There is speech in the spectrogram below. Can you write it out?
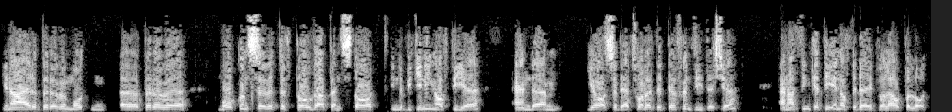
you know, I had a bit of a more, a bit of a more conservative build up and start in the beginning of the year. And, um, yeah, so that's what I did differently this year. And I think at the end of the day, it will help a lot.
